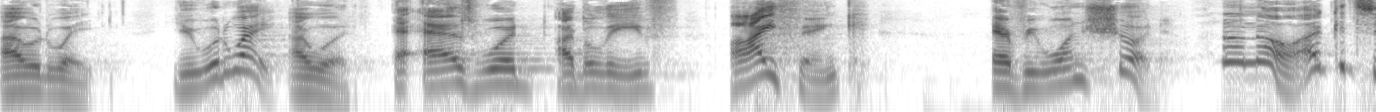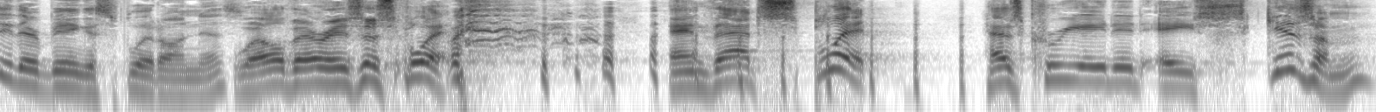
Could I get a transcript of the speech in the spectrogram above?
I would wait. You would wait. I would. As would, I believe, I think everyone should. I don't know. I could see there being a split on this. Well, there is a split. and that split has created a schism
